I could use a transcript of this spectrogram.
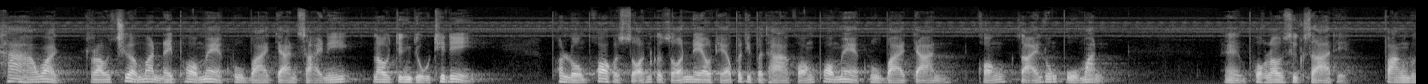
ถ้าว่าเราเชื่อมั่นในพ่อแม่ครูบาอาจารย์สายนี้ เราจึงอยู่ที่นี่ พ่อหลวงพ่อก็สอนก็สอนแนวแถวปฏิปทาของพ่อแม่ครูบาอาจารย์ของสายหลวงปู่มั่นพวกเราศึกษาทีฟังดู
